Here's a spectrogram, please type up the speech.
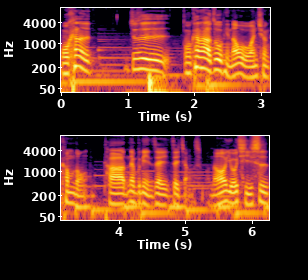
我看了，就是我看他的作品，然后我完全看不懂他那部电影在在讲什么，然后尤其是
